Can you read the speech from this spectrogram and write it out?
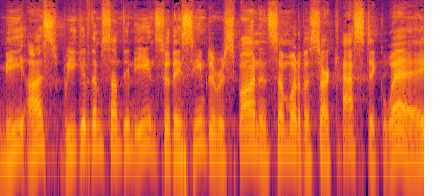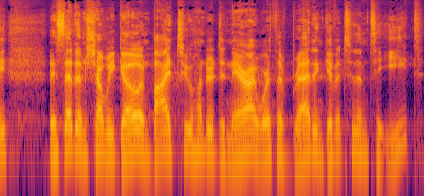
me us we give them something to eat? And so they seem to respond in somewhat of a sarcastic way. They said to him shall we go and buy 200 denarii worth of bread and give it to them to eat?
